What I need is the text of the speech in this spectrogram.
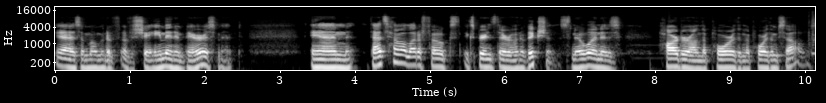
as a moment of, of shame and embarrassment. And that's how a lot of folks experience their own evictions. No one is harder on the poor than the poor themselves.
